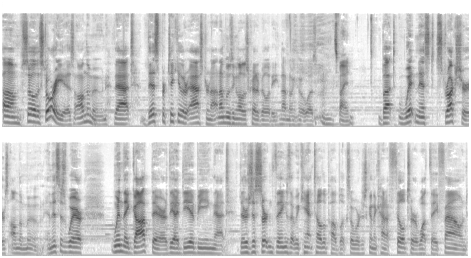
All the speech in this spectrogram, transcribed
um, so the story is on the moon that this particular astronaut, and I'm losing all this credibility, not knowing who it was It's fine. but witnessed structures on the moon. And this is where, when they got there, the idea being that there's just certain things that we can't tell the public, so we're just going to kind of filter what they found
